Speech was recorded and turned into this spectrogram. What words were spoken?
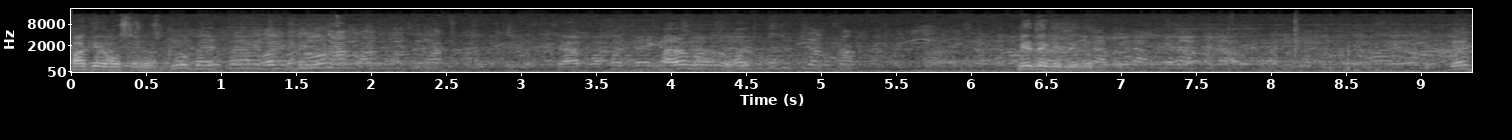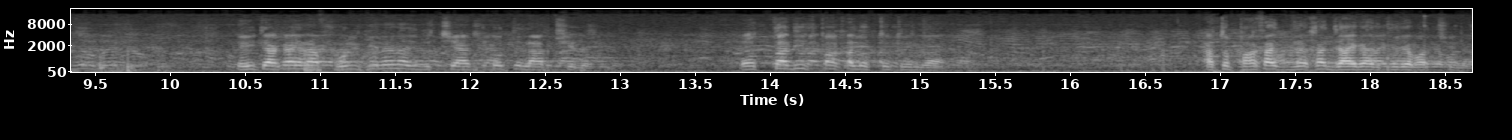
বাকিরা বসুন। এই টাকায় না ফুল কিনে না, যদি চ্যাট করতে লাভ ছিল। অত্যাধিক পাকা লোক তো তোমরা। এত ফাঁকা দেখার জায়গা খুঁজে পাচ্ছি না।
